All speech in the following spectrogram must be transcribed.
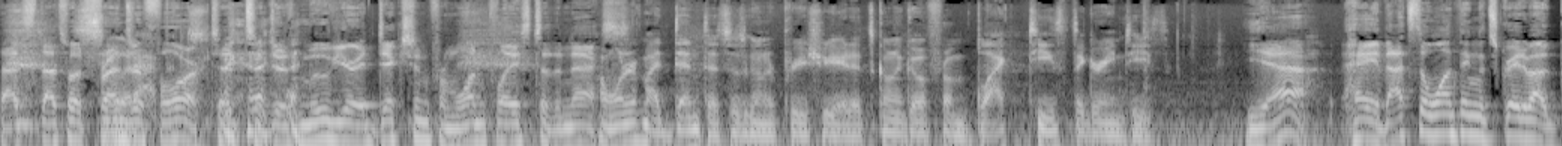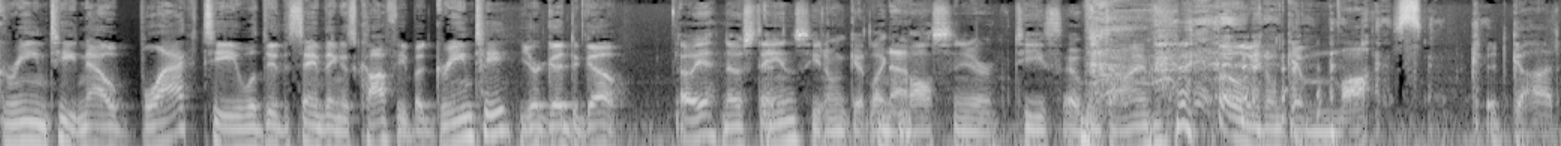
that's that's what friends what are for to, to just move your addiction from one place to the next. I wonder if my dentist is going to appreciate it. It's going to go from black teeth to green teeth. Yeah. Hey, that's the one thing that's great about green tea. Now, black tea will do the same thing as coffee, but green tea, you're good to go. Oh, yeah. No stains. You don't get like No. moss in your teeth over time. oh, you don't get moss. Good God.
